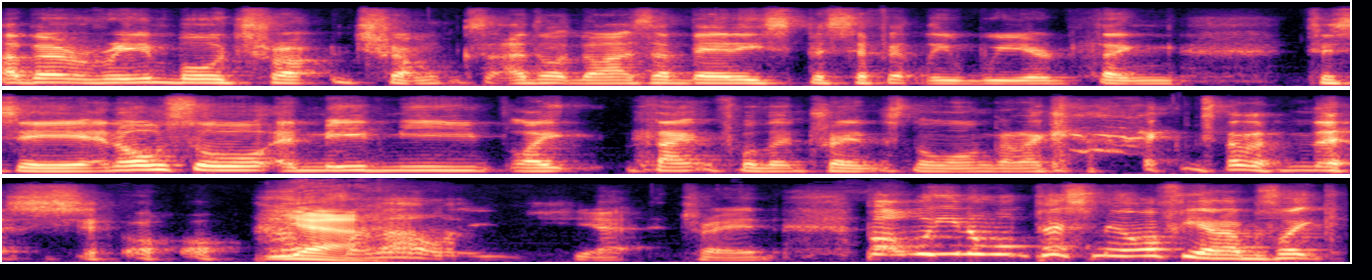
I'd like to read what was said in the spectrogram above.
about rainbow tr- chunks. I don't know. That's a very specifically weird thing to say. And also, it made me like thankful that Trent's no longer a character in this show. Yeah. That like shit, Trent. But well, you know what pissed me off here? I was like,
